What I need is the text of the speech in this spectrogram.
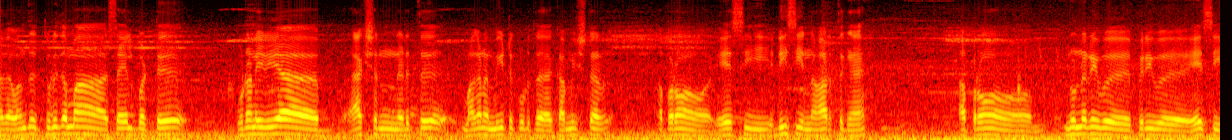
அதை வந்து துரிதமாக செயல்பட்டு உடனடியாக ஆக்ஷன் எடுத்து மகனை மீட்டு கொடுத்த கமிஷனர் அப்புறம் ஏசி டிசி நார்த்துங்க அப்புறம் நுண்ணறிவு பிரிவு ஏசி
